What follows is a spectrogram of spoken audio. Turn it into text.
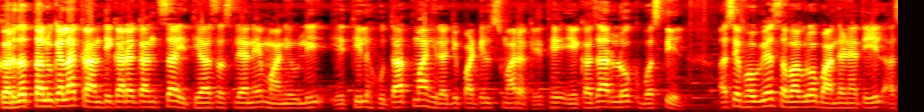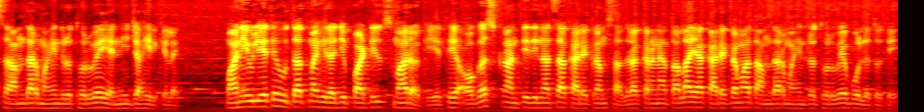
कर्जत तालुक्याला क्रांतिकारकांचा इतिहास असल्याने मानिवली येथील हुतात्मा हिराजी पाटील स्मारक येथे एक हजार लोक बसतील असे भव्य सभागृह बांधण्यात येईल असं आमदार महेंद्र थोरवे यांनी जाहीर केलंय. मानिवली येथे हुतात्मा हिराजी पाटील स्मारक येथे ऑगस्ट क्रांती दिनाचा कार्यक्रम साजरा करण्यात आला. या कार्यक्रमात आमदार महेंद्र थोरवे बोलत होते.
